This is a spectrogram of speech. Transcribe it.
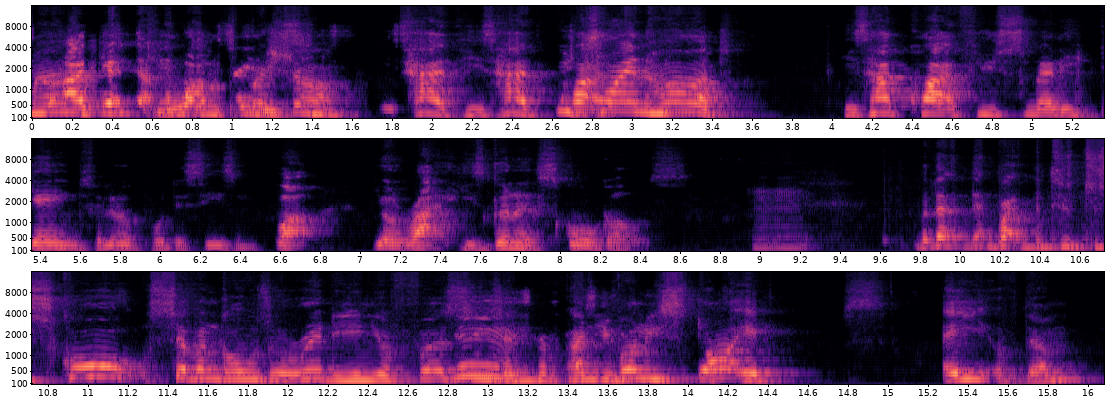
man. I get that. But what I'm saying is he's, he's, had he's had he's trying a, hard. He's had quite a few smelly games for Liverpool this season. But you're right, he's gonna score goals. Mm-hmm. But, that, but to, to, score seven goals already in your first yeah, season, and you've only started eight of them.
